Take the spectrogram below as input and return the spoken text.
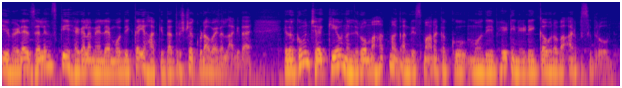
ಈ ವೇಳೆ ಜೆಲೆನ್ಸ್ಕಿ ಹೆಗಲ ಮೇಲೆ ಮೋದಿ ಕೈ ಹಾಕಿದ್ದ ದೃಶ್ಯ ಕೂಡ ವೈರಲ್ ಆಗಿದೆ. ಇದಕ್ಕೂ ಮುಂಚೆ ಕಿಯವ್ನಲ್ಲಿರೋ ಮಹಾತ್ಮ ಗಾಂಧಿ ಸ್ಮಾರಕಕ್ಕೂ ಮೋದಿ ಭೇಟಿ ನೀಡಿ ಗೌರವ ಅರ್ಪಿಸಿದರು.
